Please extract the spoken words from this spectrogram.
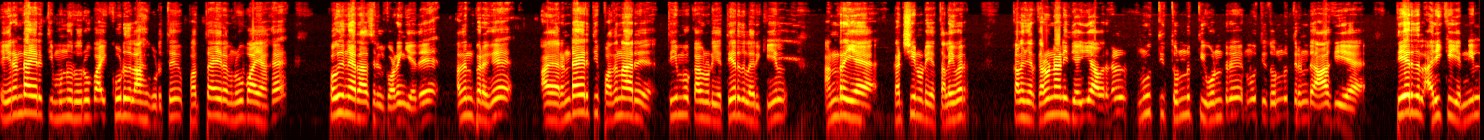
இரண்டாயிரத்தி முந்நூறு ரூபாய் கூடுதலாக கொடுத்து பத்தாயிரம் ரூபாயாக பகுதி நேர ஆசிரியர்களுக்கு வழங்கியது. அதன் பிறகு ரெண்டாயிரத்தி பதினாறு திமுகவினுடைய தேர்தல் அறிக்கையில் அன்றைய கட்சியினுடைய தலைவர் கலைஞர் கருணாநிதி ஐயா அவர்கள் நூற்றி தொண்ணூற்றி ஒன்று நூற்றி தொண்ணூற்றி ரெண்டு ஆகிய தேர்தல் அறிக்கை எண்ணில்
